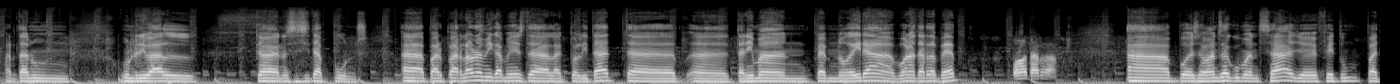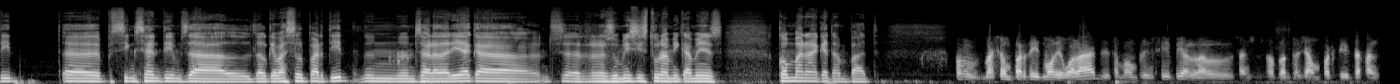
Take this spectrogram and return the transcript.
Per tant, un, un rival que necessita punts. Eh, per parlar una mica més de l'actualitat, eh, eh, tenim en Pep Nogueira. Bona tarda, Pep. Bona tarda. Uh, pues abans de començar, jo he fet un petit eh, 5 cèntims del, del que va ser el partit. Mm, ens agradaria que ens resumissis tu una mica més com va anar aquest empat. Va ser un partit molt igualat, des de bon principi. El, el Just va plantejar un partit defen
